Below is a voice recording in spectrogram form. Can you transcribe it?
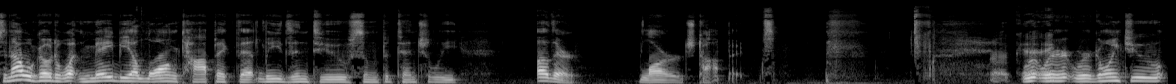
So now we'll go to what may be a long topic that leads into some potentially other large topics. Okay. We're, we're, we're going to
